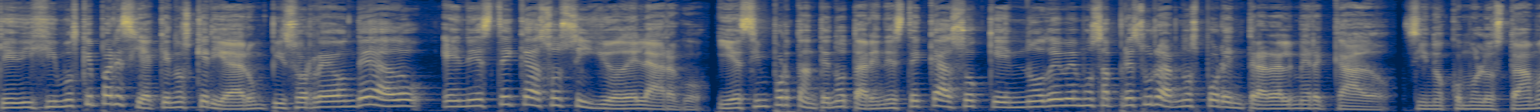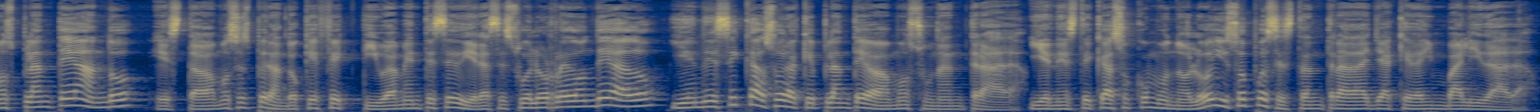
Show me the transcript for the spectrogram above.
que dijimos que parecía que nos quería dar un piso redondeado, en este caso siguió de largo. Y es importante notar en este caso que no debemos apresurarnos por entrar al mercado, sino como lo estábamos planteando, estábamos esperando que efectivamente se diera ese suelo redondeado y en ese caso era que planteábamos una entrada. Y en este caso como no lo hizo, pues esta entrada ya queda invalidada.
